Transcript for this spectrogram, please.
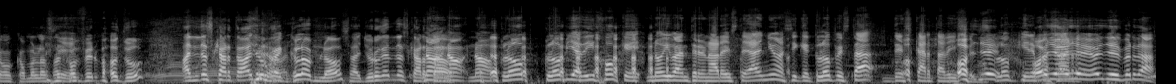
como, como lo has confirmado tú, han descartado a Jürgen Klopp, ¿no? O sea, Jürgen descartado. No, no, no. Klopp, Klopp ya dijo que no iba a entrenar este año, así que Klopp está descartadísimo. Oye, Klopp quiere oye, pasar. oye, oye, es verdad.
